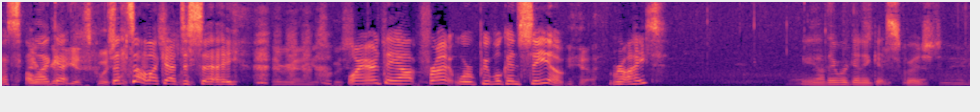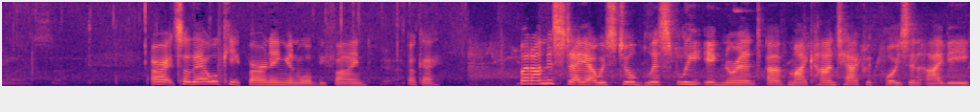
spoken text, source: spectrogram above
That's all I got. That's all I got to say. Why aren't they out front where people can see them? Yeah. Right? Well, yeah, they were going to get squished. Anyway, so. All right, so that will keep burning and we'll be fine. Yeah. Okay. But on this day, I was still blissfully ignorant of my contact with poison ivy,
